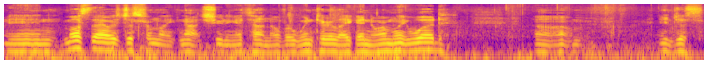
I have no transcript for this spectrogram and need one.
And most of that was just from like not shooting a ton over winter like I normally would. Um, and just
